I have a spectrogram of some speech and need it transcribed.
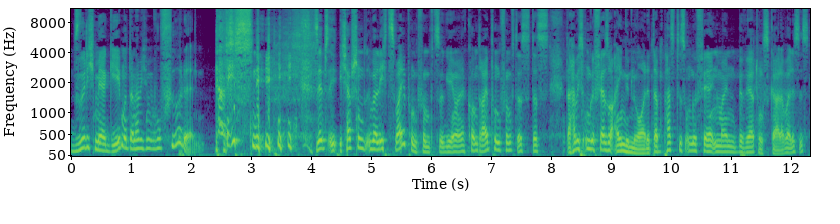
würde ich mehr geben und dann habe ich mir, wofür denn? Da ist nicht. Selbst ich, ich habe schon überlegt, 2.5 zu geben, aber komm, 3.5, das, das, da habe ich es ungefähr so eingenordet. Da passt es ungefähr in meinen Bewertungsskala, weil es ist,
